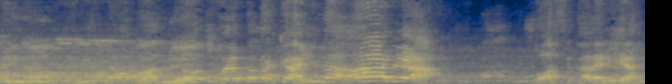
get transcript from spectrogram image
Aí não, Ah, não, não é pra dar carrinho na área. Nossa, galerinha.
